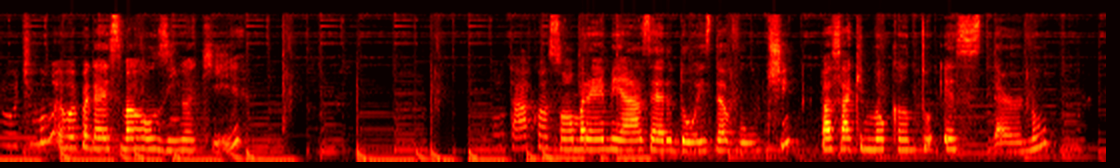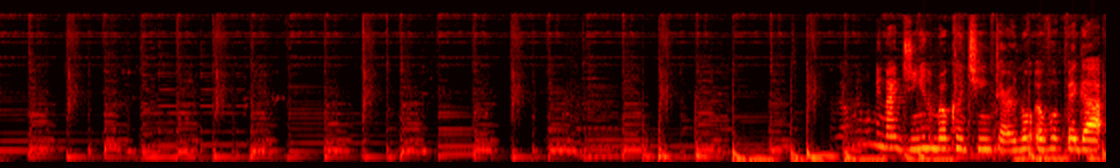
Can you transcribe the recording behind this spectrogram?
Por último, eu vou pegar esse marronzinho aqui com a sombra MA02 da Vult, passar aqui no meu canto externo. Dar uma iluminadinha no meu cantinho interno, eu vou pegar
